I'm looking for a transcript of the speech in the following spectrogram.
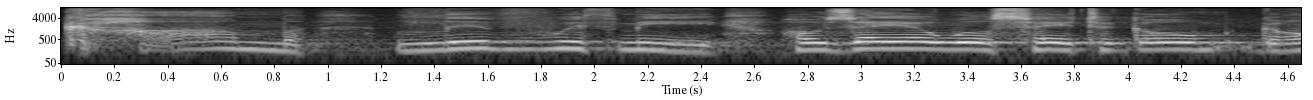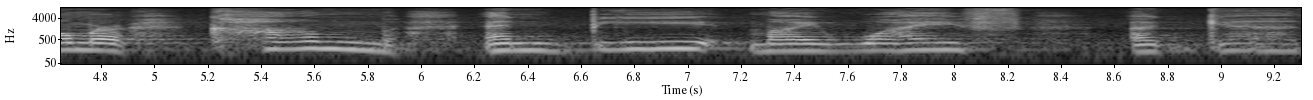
Come, live with me. Hosea will say to Gomer, Come and be my wife again.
